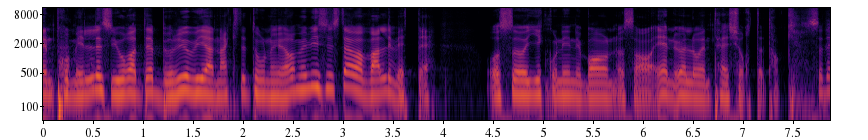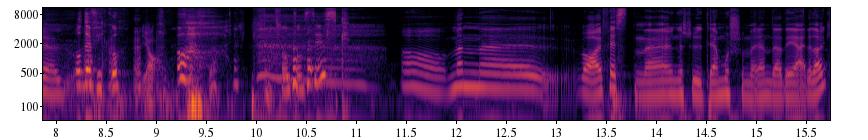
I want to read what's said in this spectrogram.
en promille som gjorde at det burde jo vi ha nektet henne å gjøre, men vi syntes det var veldig vittig. Og så gikk hun inn i baren og sa en øl og en T-skjorte, takk. Så det, Og det fikk hun. ja. Fantastisk. Oh, men eh, var festene under studietida morsommere enn det de er i dag?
